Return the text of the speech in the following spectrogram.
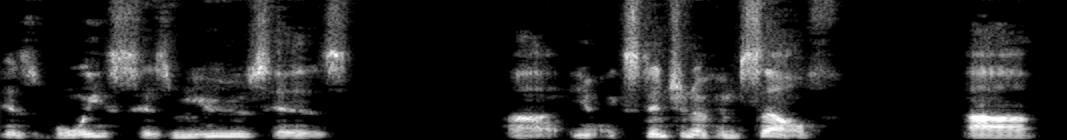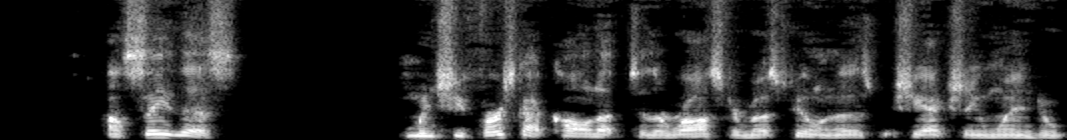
his voice, his muse, his uh, you know extension of himself. Uh, I'll say this: when she first got called up to the roster, most people don't know this, but she actually went to,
